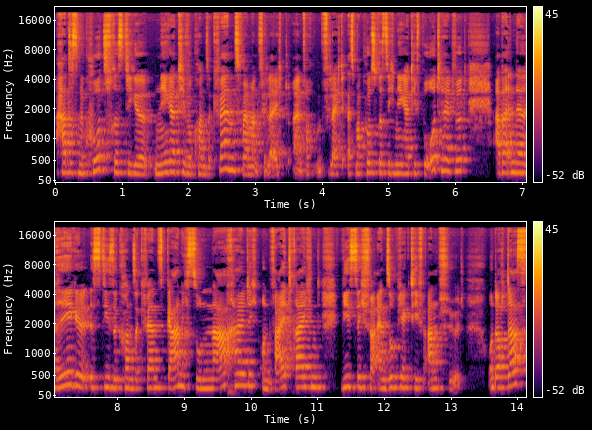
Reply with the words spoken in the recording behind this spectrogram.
hat es eine kurzfristige negative Konsequenz, weil man vielleicht einfach vielleicht erstmal kurzfristig negativ beurteilt wird. Aber in der Regel ist diese Konsequenz gar nicht so nachhaltig und weitreichend, wie es sich für einen subjektiv anfühlt. Und auch das,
